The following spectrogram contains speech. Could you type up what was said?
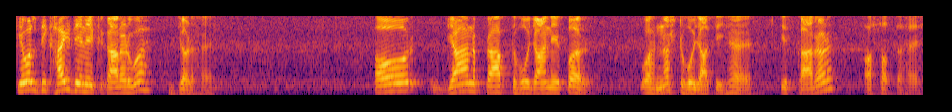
केवल दिखाई देने के कारण वह जड़ है। और ज्ञान प्राप्त हो जाने पर वह नष्ट हो जाती है, इस कारण असत्य है।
